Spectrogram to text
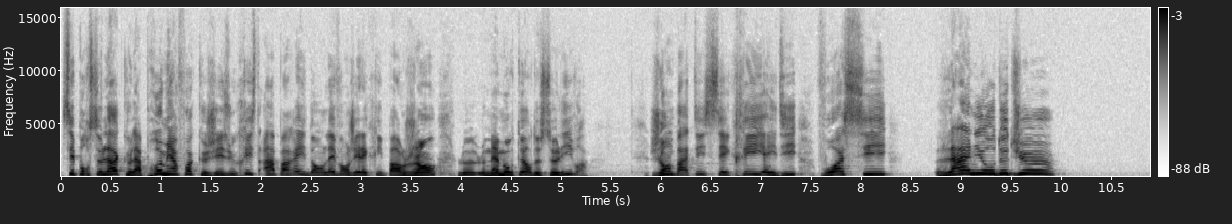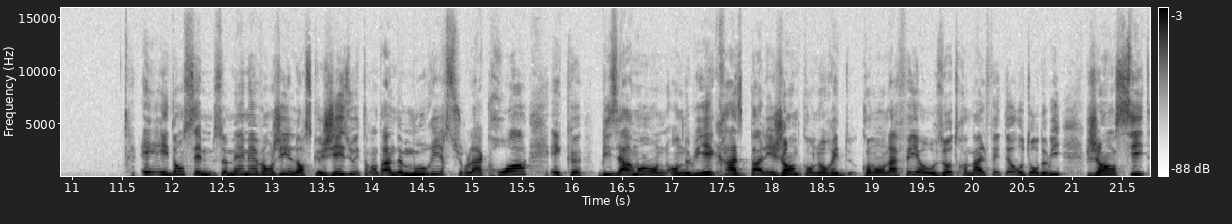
C'est pour cela que la première fois que Jésus-Christ apparaît dans l'évangile écrit par Jean, le, même auteur de ce livre, Jean-Baptiste s'écrit et il dit, voici l'agneau de Dieu et, dans ce, même évangile, lorsque Jésus est en train de mourir sur la croix et que bizarrement on, ne lui écrase pas les jambes comme on l'a fait aux autres malfaiteurs autour de lui, Jean cite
